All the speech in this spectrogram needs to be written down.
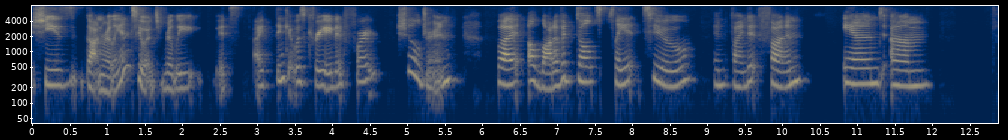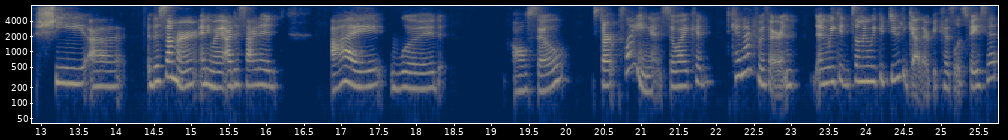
she's gotten really into it. It's really, it's. I think it was created for children, but a lot of adults play it too and find it fun. And um, she, uh, this summer, anyway, I decided I would also start playing it so I could connect with her and and we could something we could do together because let's face it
